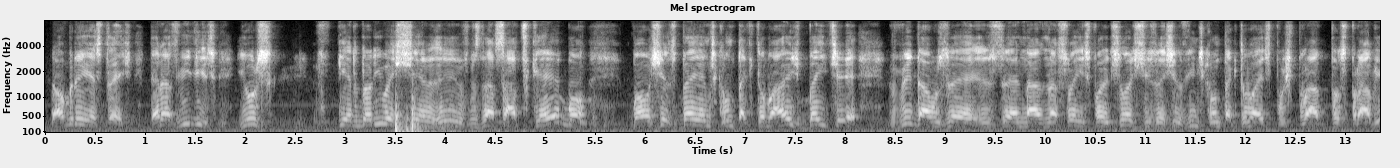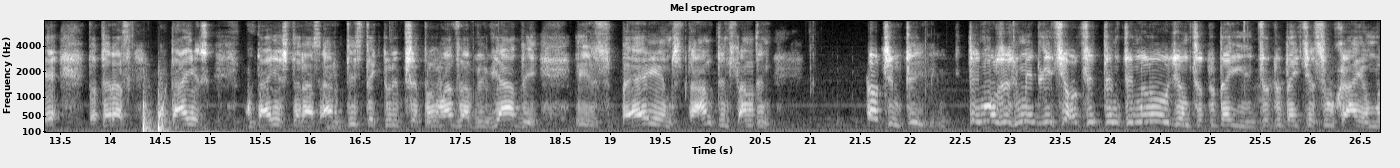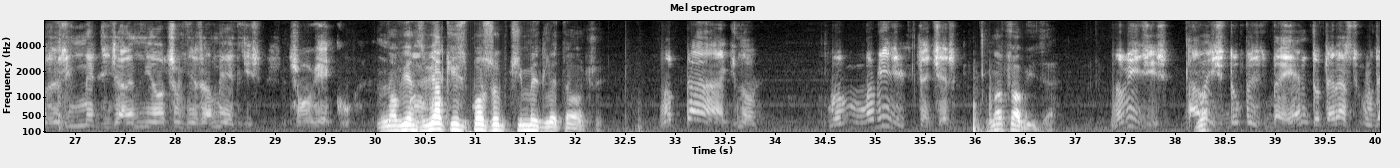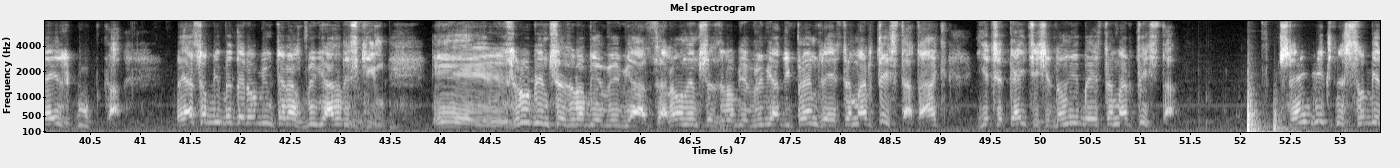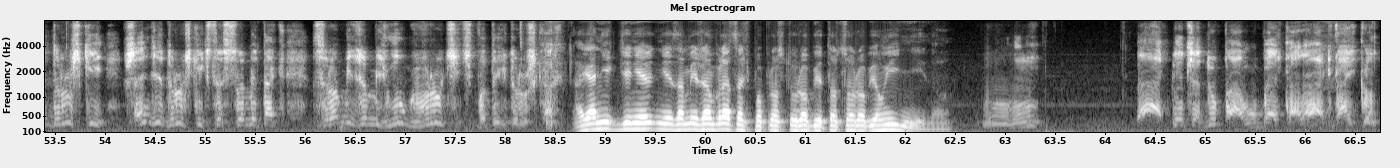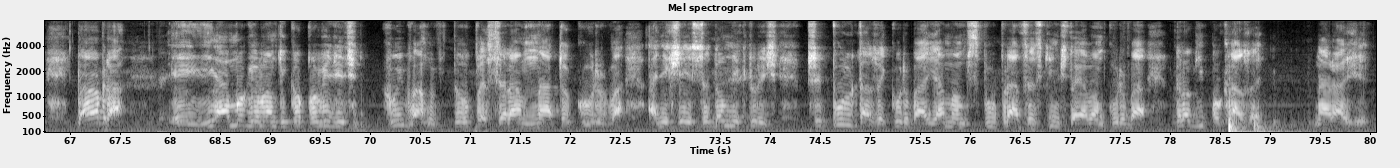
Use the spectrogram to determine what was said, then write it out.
Dobry jesteś. Teraz widzisz, już wpierdoliłeś się y, w zasadzkę, bo, bo się z Bejem skontaktowałeś. Bej cię wydał, że, że na, na swojej społeczności, że się z nim skontaktowałeś po, spra- po sprawie, to teraz udajesz, udajesz teraz artystę, który przeprowadza wywiady y, z Bejem, z tamtym, z tamtym. O czym ty? Ty możesz mydlić oczy tym, tym ludziom, co tutaj, co tutaj cię słuchają, możesz im mydlić, ale mnie oczów nie zamydlisz, człowieku. No więc w jaki sposób ci mydlę te oczy? No tak, no. Bo, bo widzisz przecież, No co widzę? no widzisz, dałeś dupy z bejem, to teraz udajesz głupka. No ja sobie będę robił teraz wywiady z kim? Yy, z Rudym se zrobię wywiad, z Aronem se zrobię wywiad i powiem, że jestem artysta, tak? Nie czepiajcie się do mnie, bo jestem artysta. Wszędzie chcesz sobie dróżki, wszędzie dróżki chcesz sobie tak zrobić, żebyś mógł wrócić po tych dróżkach. A ja nigdzie nie, nie zamierzam wracać, po prostu robię to, co robią inni, no. Mhm. Tak, piecze dupa u beka, tak, tajkon. Mogę wam tylko powiedzieć, chuj wam w dupę, seram na to, kurwa. A niech się jeszcze do mnie któryś przypulta, że kurwa, ja mam współpracę z kimś, to ja wam, kurwa, drogi pokażę. Na razie.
